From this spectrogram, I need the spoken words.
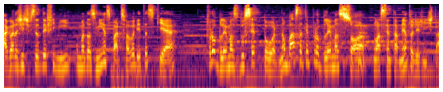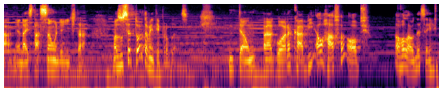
agora a gente precisa definir uma das minhas partes favoritas, que é problemas do setor. Não basta ter problemas só no assentamento onde a gente tá, né, na estação onde a gente tá, mas o setor também tem problemas. Então, agora cabe ao Rafa, óbvio, a rolar um D100.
